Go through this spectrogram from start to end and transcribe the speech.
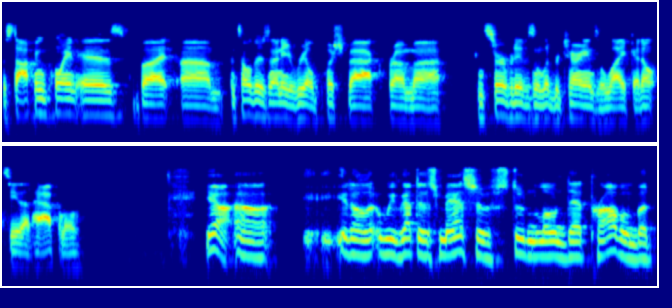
the stopping point is. But um, until there's any real pushback from uh, conservatives and libertarians alike, I don't see that happening. Yeah, uh, you know, we've got this massive student loan debt problem, but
